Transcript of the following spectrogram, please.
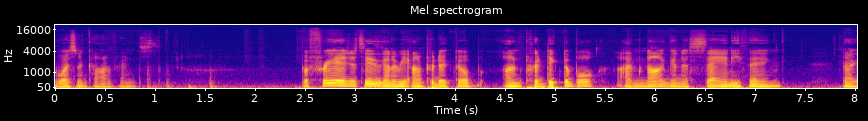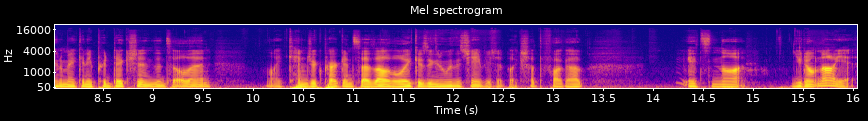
Western Conference. But free agency is going to be unpredictable. Unpredictable. I'm not going to say anything. Not going to make any predictions until then. Like Kendrick Perkins says, "Oh, the Lakers are going to win the championship." Like, shut the fuck up. It's not. You don't know yet,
